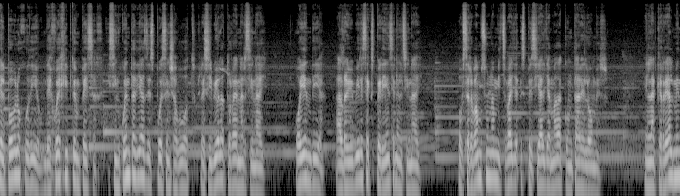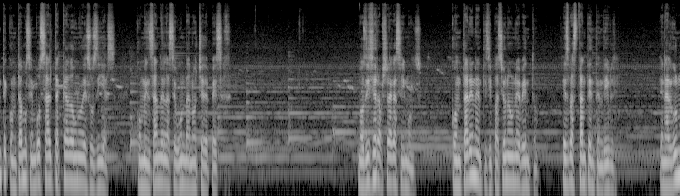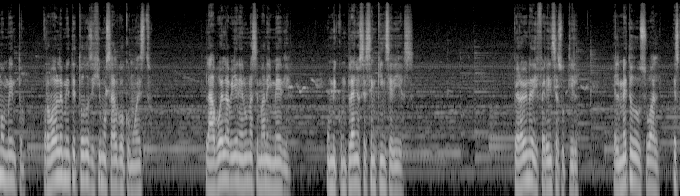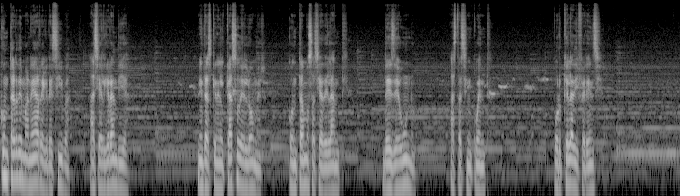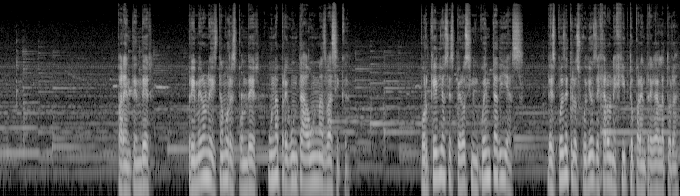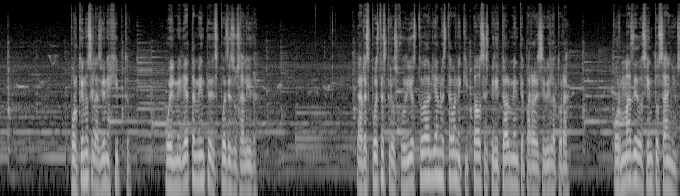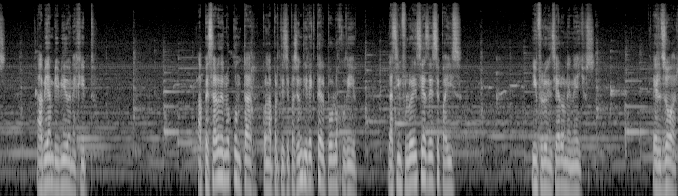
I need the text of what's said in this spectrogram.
El pueblo judío dejó Egipto en Pesach y 50 días después en Shavuot recibió la Torah en Arsinai. Hoy en día, al revivir esa experiencia en el Sinai, observamos una mitzvah especial llamada Contar el Homer, en la que realmente contamos en voz alta cada uno de esos días, comenzando en la segunda noche de Pesach. Nos dice Rabshraga Simons, contar en anticipación a un evento es bastante entendible. En algún momento, probablemente todos dijimos algo como esto. La abuela viene en una semana y media, o mi cumpleaños es en 15 días. Pero hay una diferencia sutil. El método usual es contar de manera regresiva hacia el gran día, mientras que en el caso del Homer contamos hacia adelante, desde 1 hasta 50. ¿Por qué la diferencia? Para entender, primero necesitamos responder una pregunta aún más básica. ¿Por qué Dios esperó 50 días después de que los judíos dejaron Egipto para entregar la Torah? ¿Por qué no se las dio en Egipto o inmediatamente después de su salida? La respuesta es que los judíos todavía no estaban equipados espiritualmente para recibir la Torah. Por más de 200 años, habían vivido en Egipto. A pesar de no contar con la participación directa del pueblo judío, las influencias de ese país influenciaron en ellos. El Zohar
